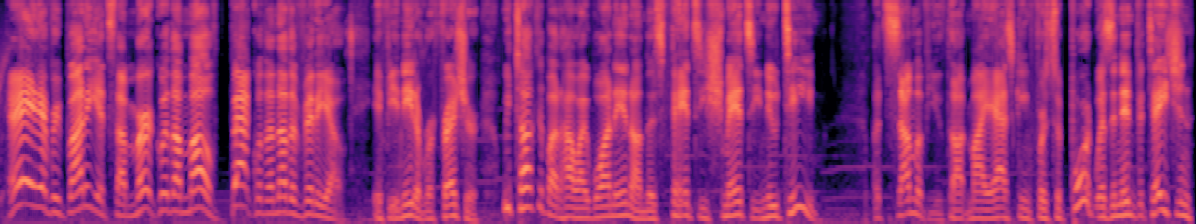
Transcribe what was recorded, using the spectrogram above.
Hey everybody, it's the Merc with a Mouth back with another video. If you need a refresher, we talked about how I want in on this fancy schmancy new team. But some of you thought my asking for support was an invitation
